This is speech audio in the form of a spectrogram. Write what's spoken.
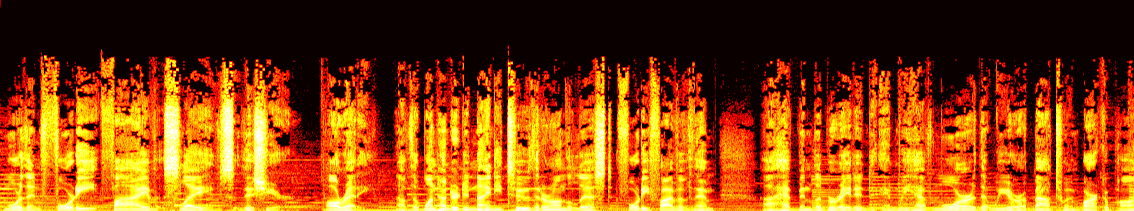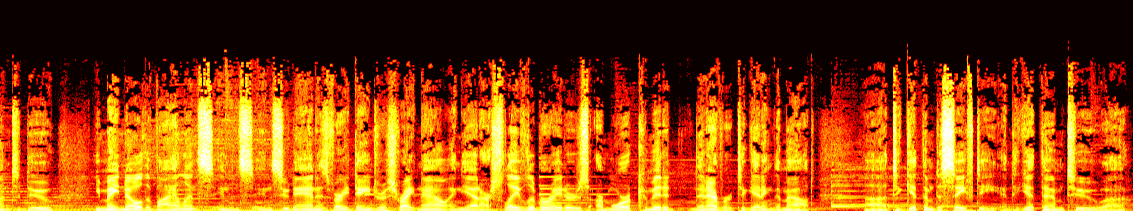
more than 45 slaves this year already. Of the 192 that are on the list, 45 of them uh, have been liberated, and we have more that we are about to embark upon to do. You may know the violence in, in Sudan is very dangerous right now, and yet our slave liberators are more committed than ever to getting them out, uh, to get them to safety, and to get them to uh,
